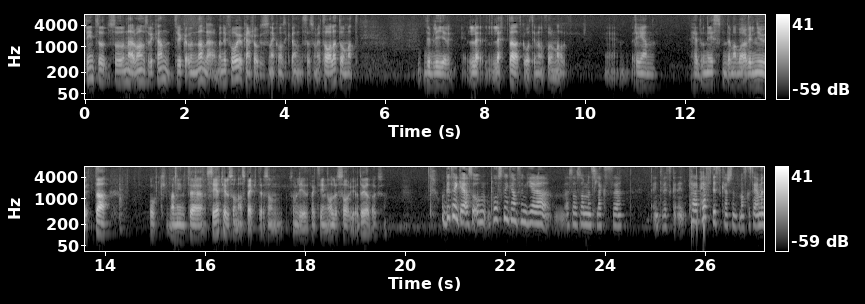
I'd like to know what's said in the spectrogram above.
det är inte så, så närvarande så vi kan trycka undan det här. Men det får ju kanske också sådana konsekvenser som jag talat om att det blir lättare att gå till någon form av eh, ren hedonism där man bara vill njuta och man inte ser till sådana aspekter som, som livet faktiskt innehåller, sorg och död också. Och det tänker jag, alltså om påsken kan fungera alltså, som en slags eh, inte vet, terapeutiskt kanske inte man ska säga, men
